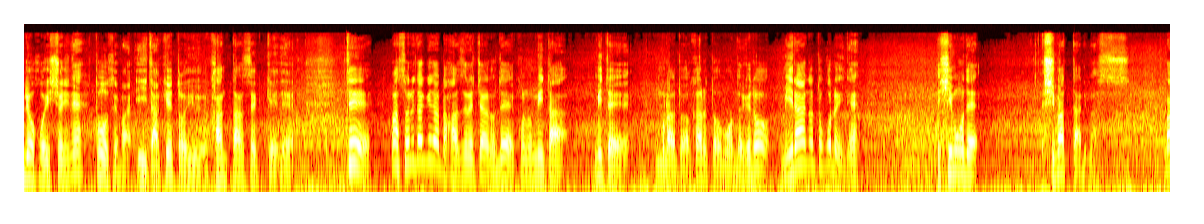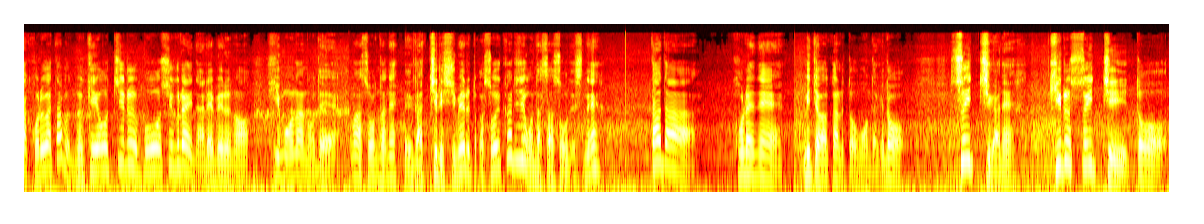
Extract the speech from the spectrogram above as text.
両方一緒にね通せばいいだけという簡単設計で。で、まあ、それだけだと外れちゃうのでこの見た見てもらうと分かると思うんだけどミラーのところにね紐で縛ってあります。まあこれは多分抜け落ちる防止ぐらいなレベルの紐なのでまあそんなねがっちり締めるとかそういう感じでもなさそうですね。ただこれね見てわかると思うんだけどスイッチがね切るスイッチと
